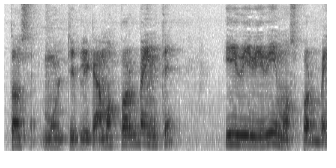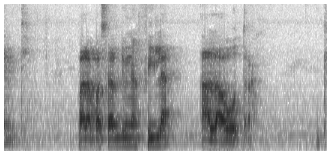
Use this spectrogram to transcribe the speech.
Entonces multiplicamos por 20 y dividimos por 20 para pasar de una fila a la otra. ¿Ok?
